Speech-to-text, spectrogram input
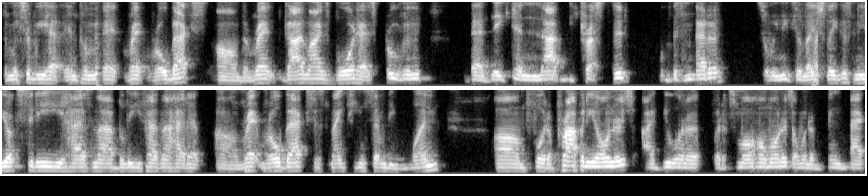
To make sure we ha- implement rent rollbacks. Um, the Rent Guidelines Board has proven that they cannot be trusted with this matter. So we need to legislate this. New York City has not, I believe, has not had a um, rent rollback since 1971. Um, for the property owners, I do want to, for the small homeowners, I want to bring back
